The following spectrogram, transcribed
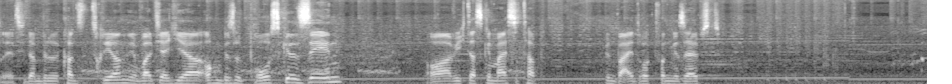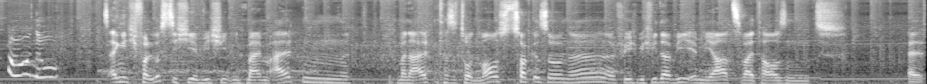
So, jetzt wieder ein bisschen konzentrieren. Ihr wollt ja hier auch ein bisschen Pro-Skill sehen. Oh, wie ich das gemeistert habe. Bin beeindruckt von mir selbst. Oh no. Ist eigentlich voll lustig hier, wie ich mit meinem alten, mit meiner alten Tastatur und Maus zocke so, ne? Da fühle ich mich wieder wie im Jahr 2000. 11.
